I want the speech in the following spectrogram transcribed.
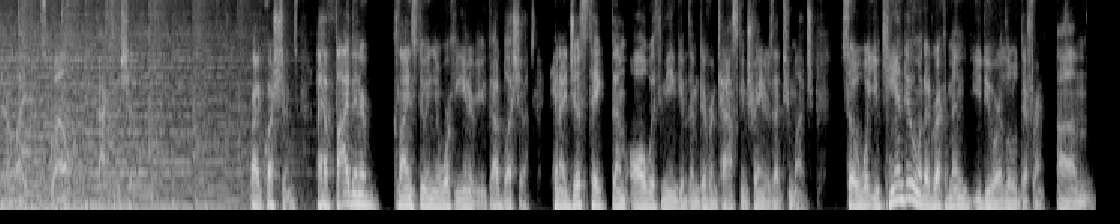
their life as well. Back to the show. All right, questions. I have five inter- clients doing a working interview. God bless you. Can I just take them all with me and give them different tasks and trainers? is that too much? So what you can do and what I'd recommend you do are a little different. Um,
